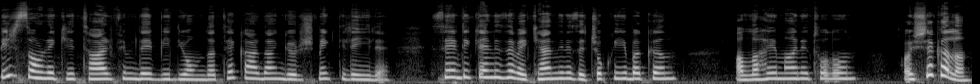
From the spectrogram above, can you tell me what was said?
Bir sonraki tarifimde videomda tekrardan görüşmek dileğiyle. Sevdiklerinize ve kendinize çok iyi bakın. Allah'a emanet olun. Hoşçakalın.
